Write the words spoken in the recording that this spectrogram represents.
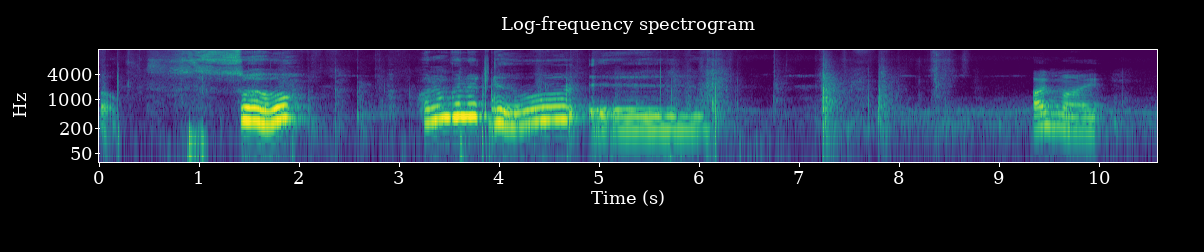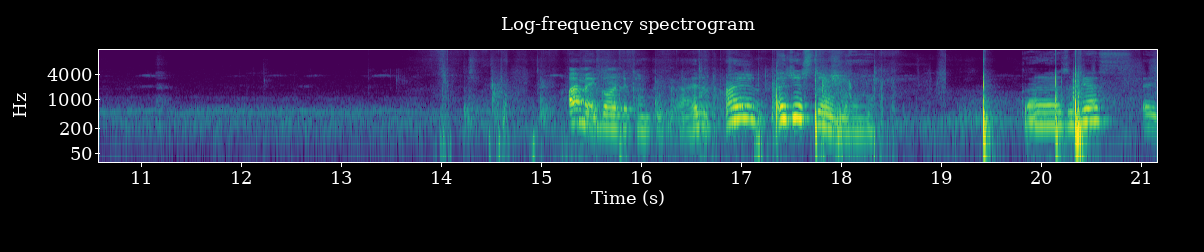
Oh. So, what I'm gonna do is I might I might go on the computer. I, I, I just don't know. Guys, I just, I,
